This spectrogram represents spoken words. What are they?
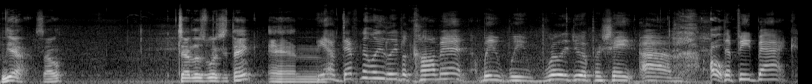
yeah, so tell us what you think, and Yeah, definitely leave a comment. We we really do appreciate um, Oh. the feedback.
